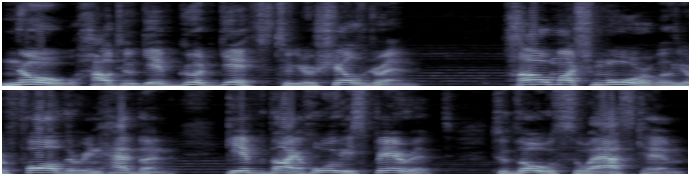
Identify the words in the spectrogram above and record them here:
know how to give good gifts to your children, how much more will your Father in heaven give thy Holy Spirit to those who ask him?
